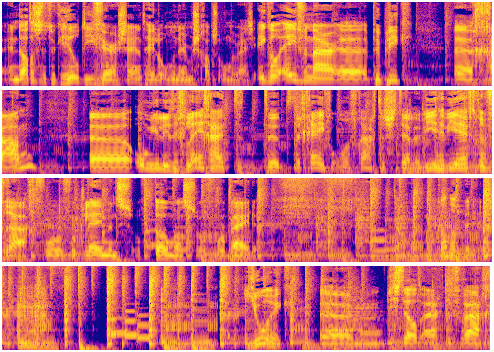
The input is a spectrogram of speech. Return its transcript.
en dat is natuurlijk heel divers, hè, het hele ondernemerschapsonderwijs. Ik wil even naar het publiek gaan... om jullie de gelegenheid te, te, te, geven om een vraag te stellen. Wie, wie heeft er een vraag voor, voor Clemens of Thomas of voor beide? Dan, uh, dan kan dat bij deze. Jorik, um, die stelt eigenlijk de vraag...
